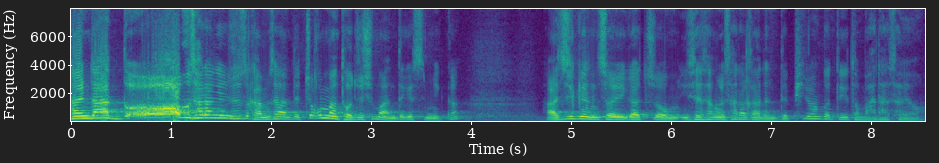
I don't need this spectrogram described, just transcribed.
하나님 나 너무 사랑해 주셔서 감사한데 조금만 더 주시면 안 되겠습니까? 아직은 저희가 좀 이 세상을 살아가는데 필요한 것들이 더 많아서요.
